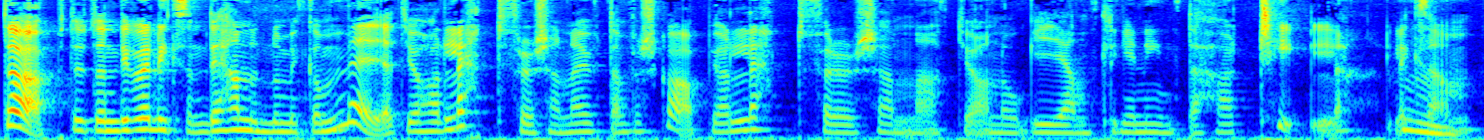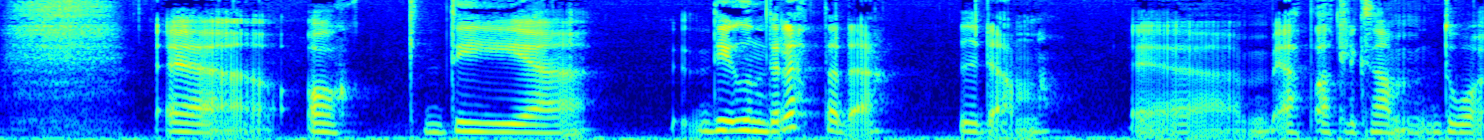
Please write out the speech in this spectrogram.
döpt. Utan det, var liksom, det handlade nog mycket om mig. Att jag har lätt för att känna utanförskap. Jag har lätt för att känna att jag nog egentligen inte hör till. Liksom. Eh, och det, det underlättade i den. Eh, att att liksom då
